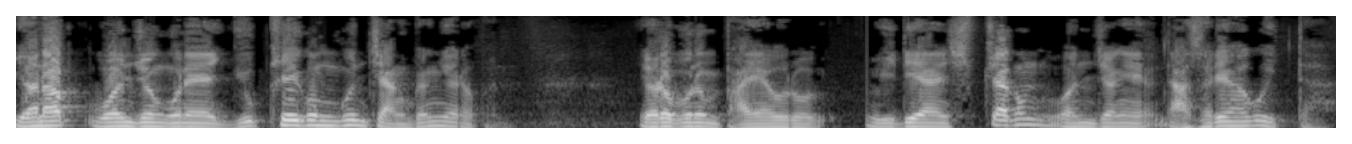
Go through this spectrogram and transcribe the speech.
연합 원정군의 육해공군 장병 여러분, 여러분은 바야흐로 위대한 십자군 원정에 나서려 하고 있다.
